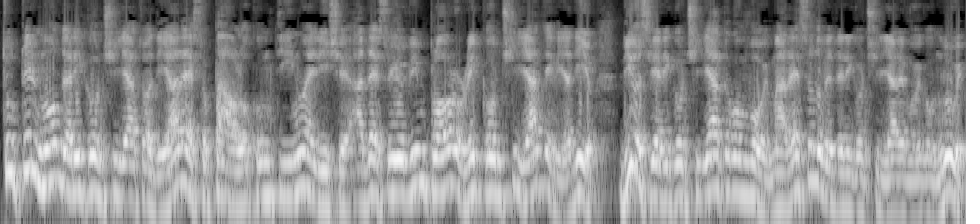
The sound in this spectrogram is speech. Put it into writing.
tutto il mondo è riconciliato a Dio. Adesso Paolo continua e dice, adesso io vi imploro, riconciliatevi a Dio. Dio si è riconciliato con voi, ma adesso dovete riconciliare voi con Lui.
